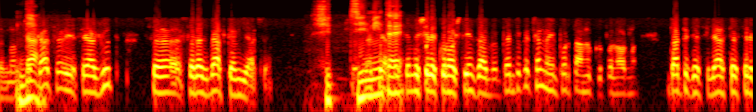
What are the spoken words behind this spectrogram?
Am da. încercat să, să-i ajut să, să răzbească în viață. Și țin minte... Și recunoștința, pentru că cel mai important lucru, până la urmă, toate chestiile astea este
